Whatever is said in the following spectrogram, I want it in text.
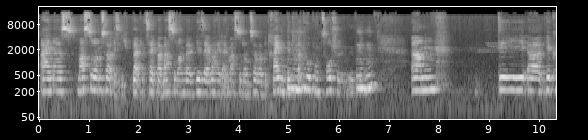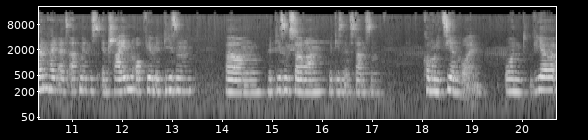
eines Mastodon-Servers, also ich bleibe jetzt halt bei Mastodon, weil wir selber halt einen Mastodon-Server betreiben, mhm. literatur.social im Übrigen. Mhm. Ähm, die, äh, wir können halt als Admins entscheiden, ob wir mit diesen ähm, mit diesen Servern, mit diesen Instanzen kommunizieren wollen. Und wir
